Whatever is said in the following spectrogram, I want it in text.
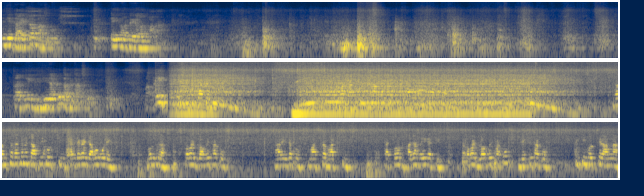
নিজের ডায়েটটাও বাঁচবো। এই ঘণ্টা গেলাম তারপরে ভিজিয়ে রাখব, তারপরে কাজ করব। দেখো। চাকরি করছি এক জায়গায় যাব বলে। বন্ধুরা, সবাই ব্লগে থাকো। আর এই দেখো, মাছটা ভাজছি। একবার ভাজা হয়ে গেছে। সবাই ব্লগে থাকো, দেখতে থাকো কী কী হচ্ছে রান্না।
